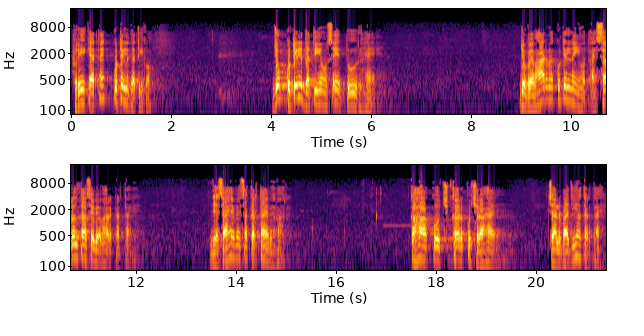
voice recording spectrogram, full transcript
फ्री कहते हैं कुटिल गति को। जो कुटिल गतियों से दूर है, जो व्यवहार में कुटिल नहीं होता है, सरलता से व्यवहार करता है, जैसा है वैसा करता है व्यवहार। कहा, कुछ कर, कुछ रहा है। चालबाजियाँ करता है।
